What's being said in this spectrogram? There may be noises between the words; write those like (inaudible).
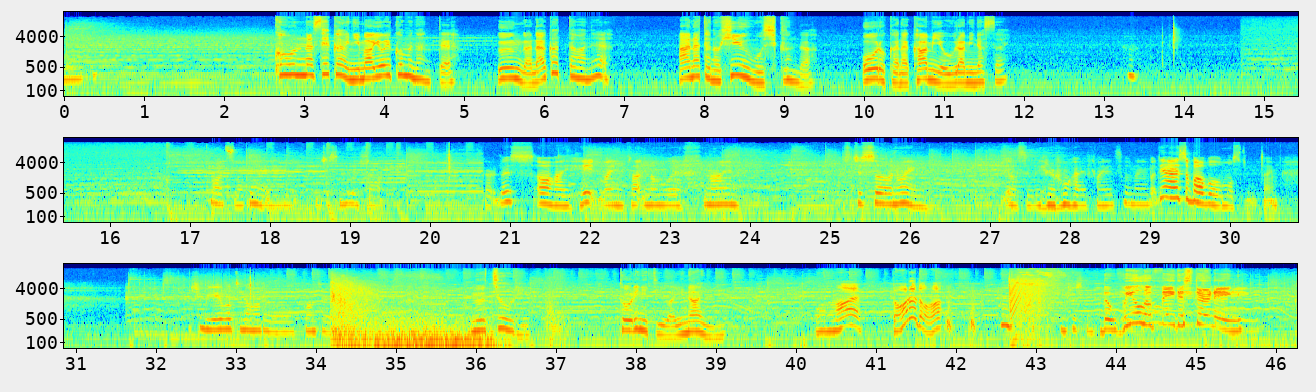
こんな世界に迷い込むなんて運がなかったわねあなたの悲運を仕組んだ愚かな神を恨みなさい Oh, it's nothing. I I just noticed that. Regardless. Oh, I hate buying platinum with 9. It's just so annoying. You'll see later why I find it so annoying. But yeah, it's a bubble most of the time. Should be able to know how to counter it. 無調理トリニティはいないのねお前誰だ Interesting. The wheel of fate is turning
